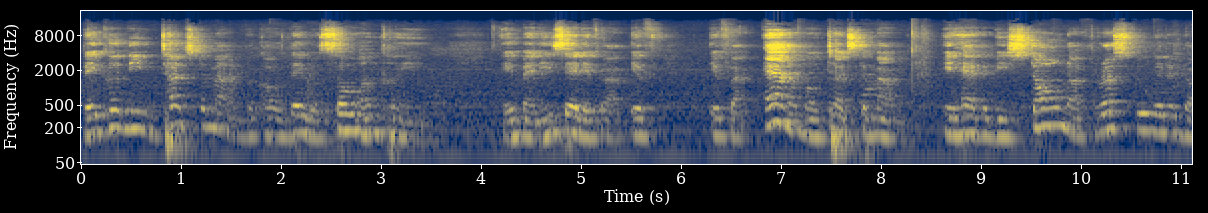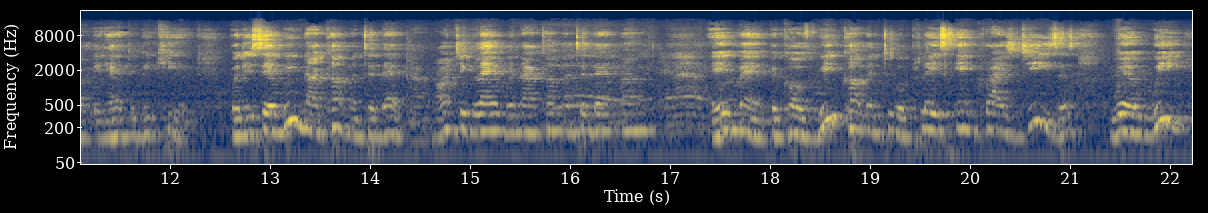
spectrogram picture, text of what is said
They couldn't even touch the mountain because they were so unclean. Amen. He said if uh, if if an animal touched the mountain, it had to be stoned or thrust through with a dart. It had to be killed. But he said, We're not coming to that mountain. Aren't you glad we're not coming to that mountain? Amen. Because we come into a place in Christ Jesus where we,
